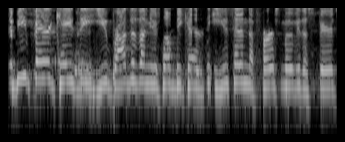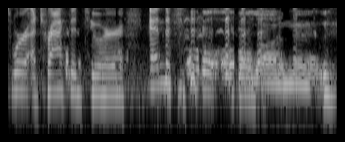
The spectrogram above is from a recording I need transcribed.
to be fair, Casey, you brought this on yourself because you said in the first movie the spirits were attracted to her, and this Hold, hold on a minute.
